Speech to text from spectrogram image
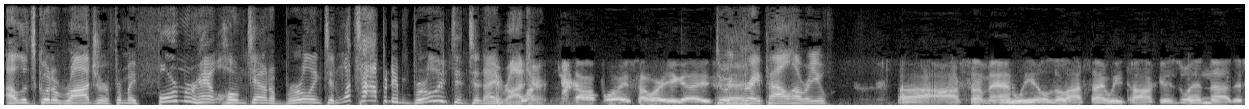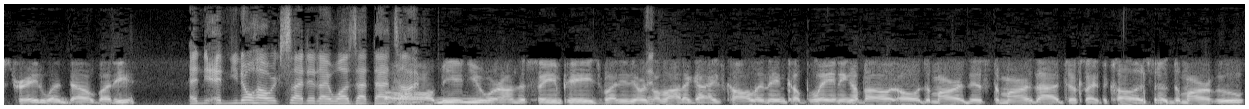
well. Uh, let's go to Roger from my former ha- hometown of Burlington. What's happened in Burlington tonight, Roger? What's up, boys? How are you guys? Doing great, pal. How are you? Uh, awesome, man. Wheels. The last time we talked is when uh, this trade went down, buddy. And and you know how excited I was at that oh, time. me and you were on the same page, buddy. There was a lot of guys calling in complaining about, oh, Demar this, Demar that, just like the caller said, Demar who.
